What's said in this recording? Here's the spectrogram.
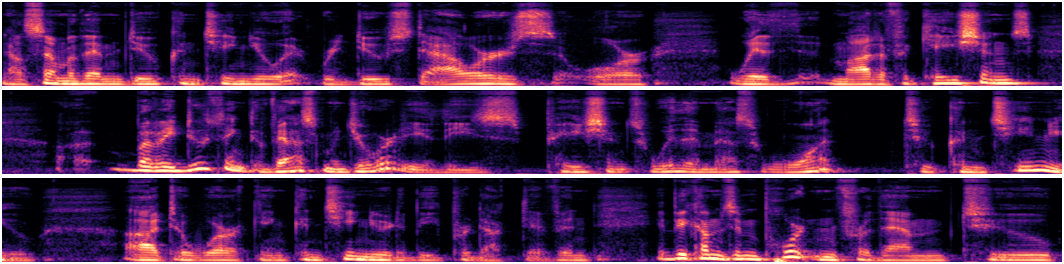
Now, some of them do continue at reduced hours or with modifications. Uh, but I do think the vast majority of these patients with MS want to continue uh, to work and continue to be productive. And it becomes important for them to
